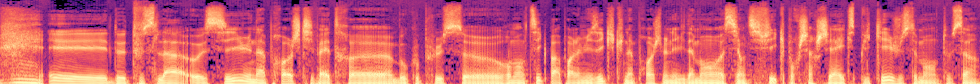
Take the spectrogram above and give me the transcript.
Et de tout cela aussi, une approche qui va être euh, beaucoup plus euh, romantique par rapport à la musique qu'une approche bien évidemment euh, scientifique pour chercher à expliquer justement tout ça,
